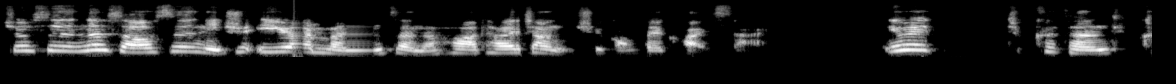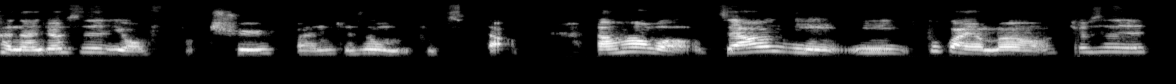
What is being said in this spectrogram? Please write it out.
就是那时候是你去医院门诊的话，他会叫你去公费快筛，因为可能可能就是有区分，只是我们不知道。然后我只要你你不管有没有，就是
